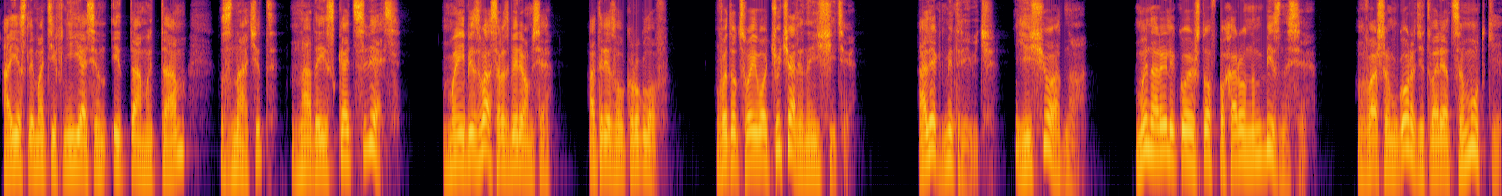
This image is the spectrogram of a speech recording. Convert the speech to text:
А если мотив не ясен и там, и там, значит, надо искать связь. «Мы и без вас разберемся», — отрезал Круглов. «Вы тут своего Чучалина ищите». «Олег Дмитриевич, еще одно. Мы нарыли кое-что в похоронном бизнесе. В вашем городе творятся мутки.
